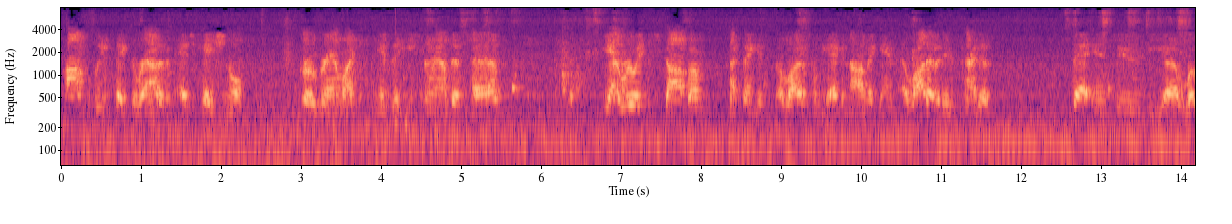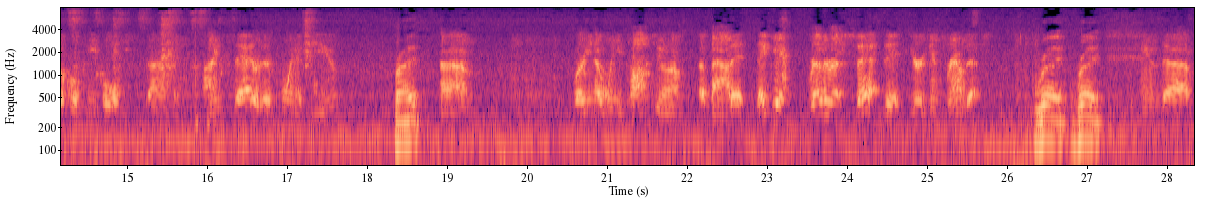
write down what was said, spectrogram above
possibly take the route of an educational program like you know, the Eastern Roundups have. But, yeah, really to stop them. I think it's a lot of it's going to be economic, and a lot of it is kind of set into the uh, local people's um, mindset or their point of view. Right. Um, where you know when you talk to them about it, they get rather upset that you're against roundups. Right. Right. And um,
